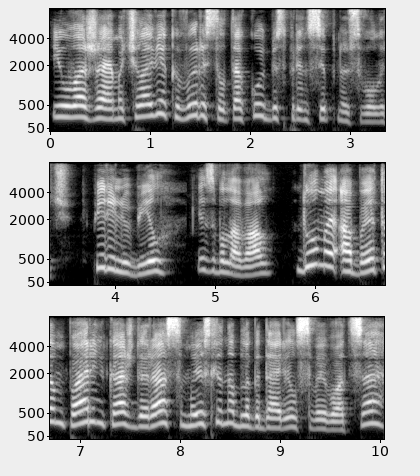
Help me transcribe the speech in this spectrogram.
и уважаемый человек вырастил такую беспринципную сволочь. Перелюбил, избаловал, Думая об этом, парень каждый раз мысленно благодарил своего отца,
